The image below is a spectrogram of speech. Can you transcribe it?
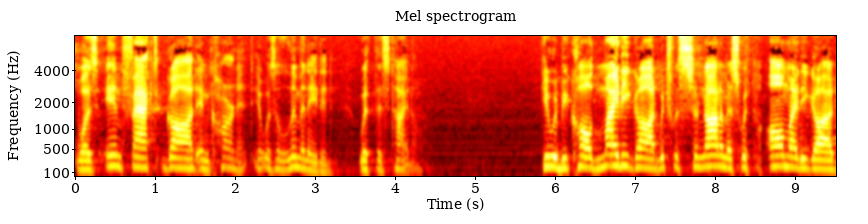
was in fact God incarnate. It was eliminated with this title. He would be called Mighty God, which was synonymous with Almighty God,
